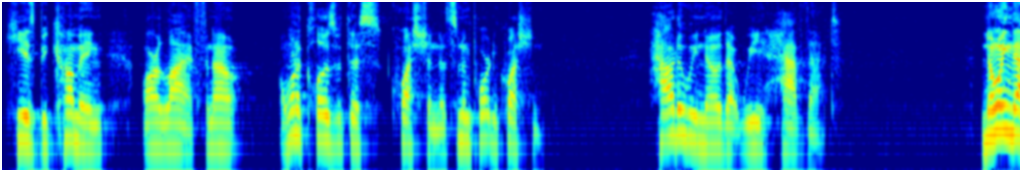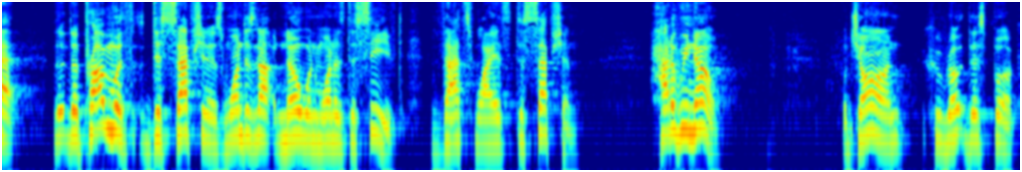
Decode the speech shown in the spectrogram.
He is becoming our life. Now, I want to close with this question. It's an important question. How do we know that we have that? Knowing that the, problem with deception is one does not know when one is deceived. That's why it's deception. How do we know? Well, John, who wrote this book,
